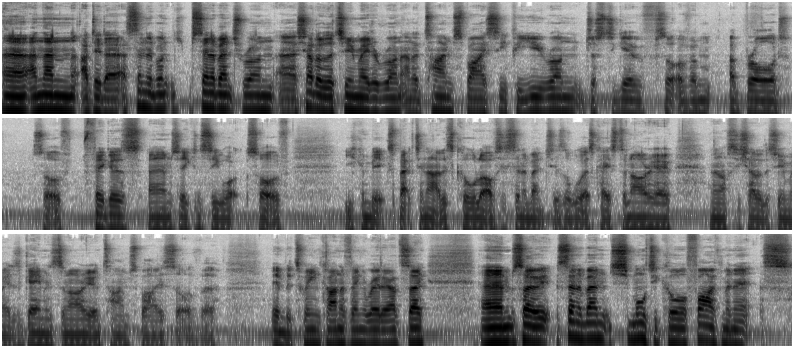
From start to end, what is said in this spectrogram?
Uh, and then I did a, a Cinebench, Cinebench run, a Shadow of the Tomb Raider run, and a Time Spy CPU run, just to give sort of a, a broad sort of figures, um, so you can see what sort of you can be expecting out of this cooler. Obviously, Cinebench is a worst case scenario, and then obviously Shadow of the Tomb Raider is a gaming scenario, and Time Spy is sort of a in between kind of thing, really, I'd say. Um, so, Cinebench, multi core, 5 minutes,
